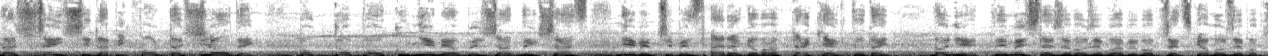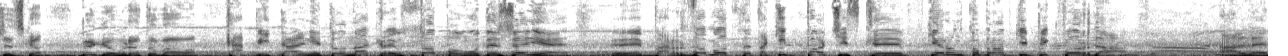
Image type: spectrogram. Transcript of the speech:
Na szczęście dla Pickforda środek, bok do boku, nie miałby żadnych szans. Nie wiem, czy by zareagował tak jak tutaj. No nie, ty myślę, że może byłaby poprzeczka. Może poprzeczka by go uratowała. Kapitalnie to nakrył stopą, uderzenie e, bardzo mocne, taki pocisk e, w kierunku bramki Pickforda. Ale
